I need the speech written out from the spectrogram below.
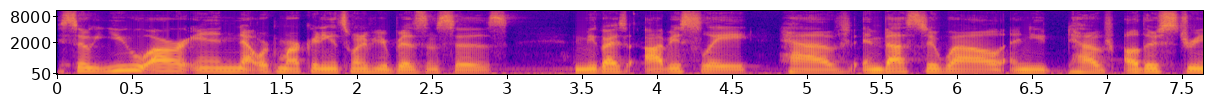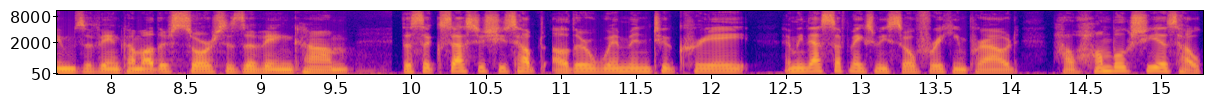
So you are in network marketing, it's one of your businesses. You guys obviously have invested well and you have other streams of income, other sources of income. The successes she's helped other women to create. I mean, that stuff makes me so freaking proud. How humble she is, how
